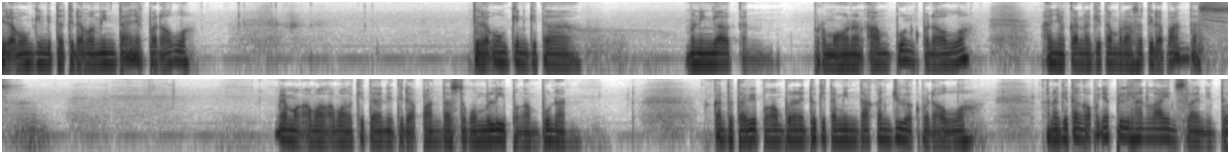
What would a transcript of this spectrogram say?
Tidak mungkin kita tidak memintanya kepada Allah. Tidak mungkin kita meninggalkan permohonan ampun kepada Allah hanya karena kita merasa tidak pantas. Memang amal-amal kita ini tidak pantas untuk membeli pengampunan. Akan tetapi pengampunan itu kita mintakan juga kepada Allah. Karena kita nggak punya pilihan lain selain itu.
